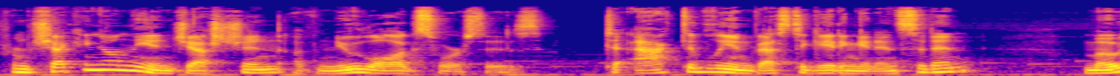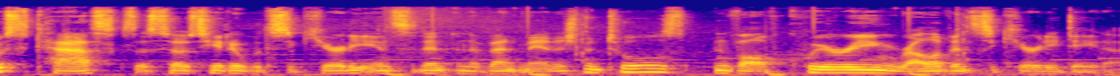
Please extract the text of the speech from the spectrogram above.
From checking on the ingestion of new log sources to actively investigating an incident, most tasks associated with security incident and event management tools involve querying relevant security data.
